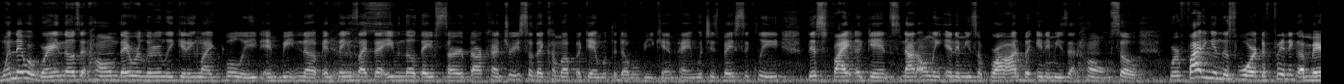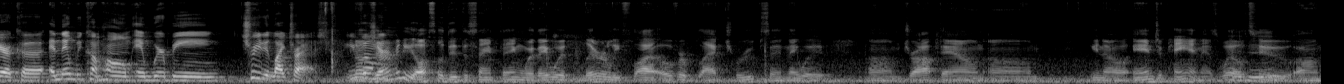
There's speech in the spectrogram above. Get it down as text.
when they were wearing those at home, they were literally getting like bullied and beaten up and things like that. Even though they've served our country, so they come up again with the Double V campaign, which is basically this fight against not only enemies abroad but enemies at home. So we're fighting in this war, defending America, and then we come home and we're being treated like trash. You You know, feel me? Germany also did the same thing where they would literally fly over black troops and they would um, drop down, um, you know, and Japan as well Mm-hmm. too. Um,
